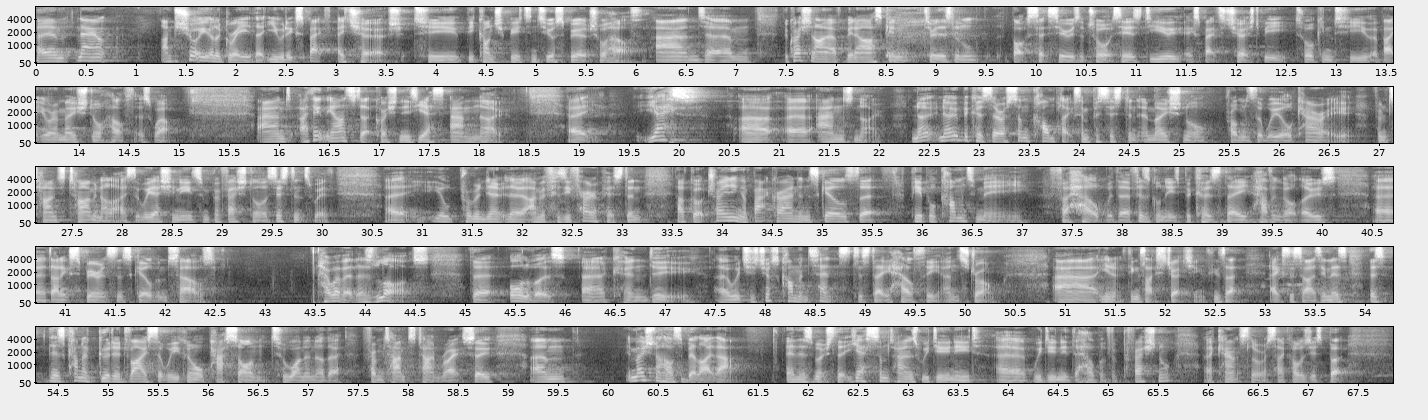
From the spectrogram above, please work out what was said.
Um, now, I'm sure you'll agree that you would expect a church to be contributing to your spiritual health. And um, the question I have been asking through this little box set series of talks is do you expect a church to be talking to you about your emotional health as well? And I think the answer to that question is yes and no. Uh, yes uh, uh, and no. No, no, because there are some complex and persistent emotional problems that we all carry from time to time in our lives that we actually need some professional assistance with. Uh, you'll probably know I'm a physiotherapist and I've got training and background and skills that people come to me for help with their physical needs because they haven't got those, uh, that experience and skill themselves. However, there's lots that all of us uh, can do, uh, which is just common sense to stay healthy and strong. Uh, you know, things like stretching, things like exercising. There's, there's, there's kind of good advice that we can all pass on to one another from time to time, right? So, um, emotional health is a bit like that. And as much that, yes, sometimes we do need, uh, we do need the help of a professional, a counselor or a psychologist, but,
